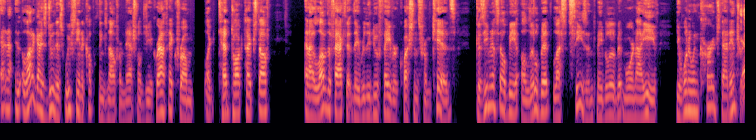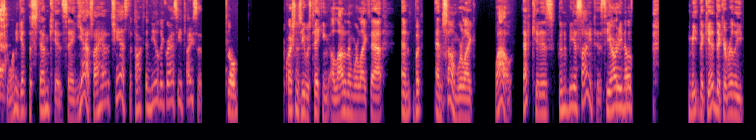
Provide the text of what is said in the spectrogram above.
and I- a lot of guys do this. We've seen a couple things now from National Geographic, from like TED Talk type stuff. And I love the fact that they really do favor questions from kids because even if they'll be a little bit less seasoned, maybe a little bit more naive, you want to encourage that interest. Yeah. You want to get the STEM kids saying, Yes, I had a chance to talk to Neil deGrasse Tyson. So questions he was taking, a lot of them were like that. And but and some were like, Wow, that kid is going to be a scientist. He already knows meet the kid that can really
